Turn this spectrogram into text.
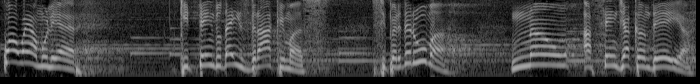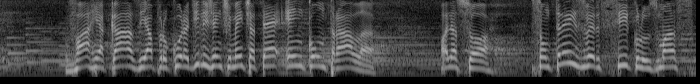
Qual é a mulher que tendo dez dracmas, se perder uma, não acende a candeia, varre a casa e a procura diligentemente até encontrá-la? Olha só, são três versículos, mas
